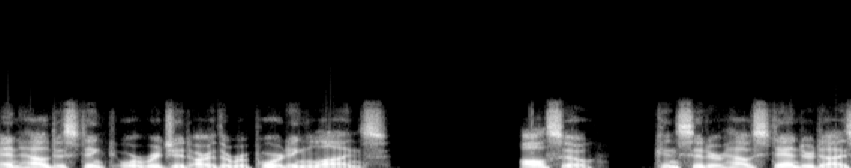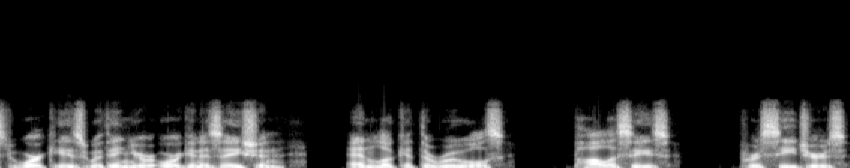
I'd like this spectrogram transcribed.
And how distinct or rigid are the reporting lines? Also, consider how standardized work is within your organization, and look at the rules, policies, procedures,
